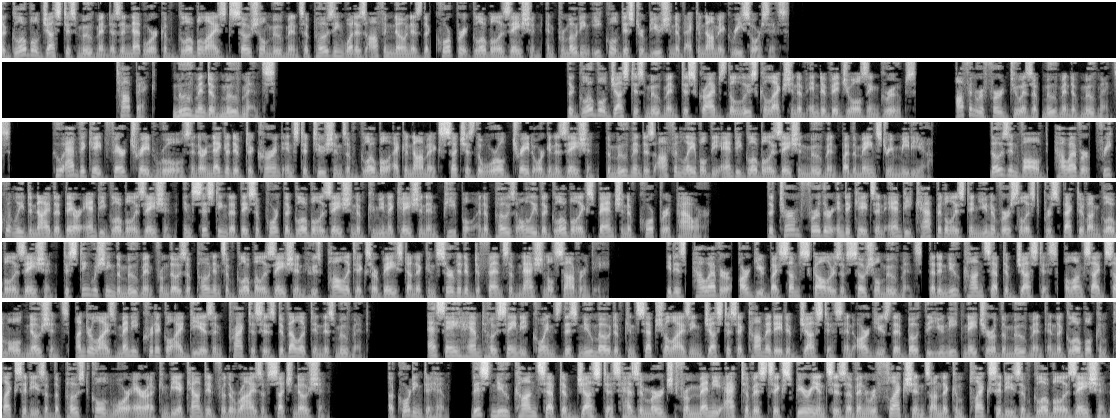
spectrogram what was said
The global justice movement is a network of globalized social movements opposing what is often known as the corporate globalization and promoting equal distribution of economic resources. Movement of movements The global justice movement describes the loose collection of individuals and groups—often referred to as a «movement of movements» who advocate fair trade rules and are negative to current institutions of global economics such as the World Trade Organization. The movement is often labeled the anti globalization movement by the mainstream media. Those involved, however, frequently deny that they are anti-globalization, insisting that they support the globalization of communication and people and oppose only the global expansion of corporate power. The term further indicates an anti-capitalist and universalist perspective on globalization, distinguishing the movement from those opponents of globalization whose politics are based on a conservative defense of national sovereignty. It is, however, argued by some scholars of social movements, that a new concept of justice, alongside some old notions, underlies many critical ideas and practices developed in this movement. S. A. Hamed Hosseini coins this new mode of conceptualizing justice accommodative justice and argues that both the unique nature of the movement and the global complexities of the post-Cold War era can be accounted for the rise of such notion. According to him, this new concept of justice has emerged from many activists' experiences of and reflections on the complexities of globalization.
